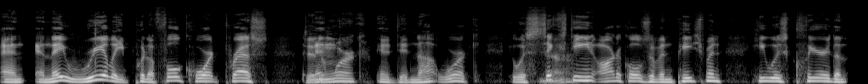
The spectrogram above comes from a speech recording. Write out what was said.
and and they really put a full court press. Didn't work. and it did not work. It was 16 articles of impeachment. He was cleared on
